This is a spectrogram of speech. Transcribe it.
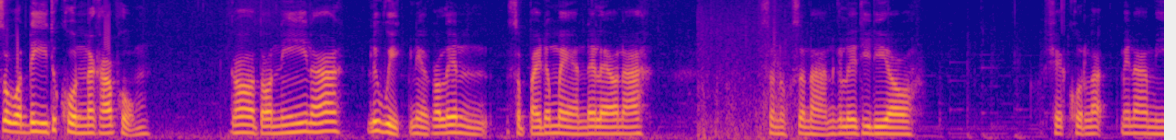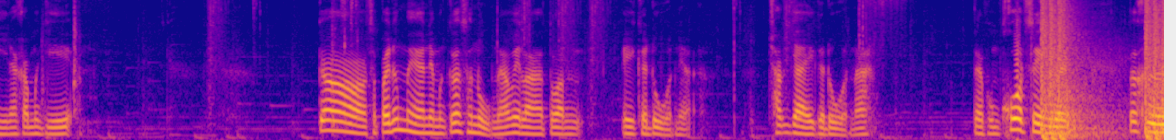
สวัสดีทุกคนนะครับผม ก็ตอนนี้นะลิวิกเนี่ยก็เล่นสไปเดอร์แมนได้แล้วนะ สนุกสนานกันเลยทีเดียว เช็คคนละไม่น่ามีนะครับเมื่อกี้ ก็สไปเดอร์แมนเนี่ยมันก็สนุกนะ เวลาตอนเอกระโดดเนี่ย ชักใยกระโดดนะ แต่ผมโคตรเซ็งเลย ก็คือ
